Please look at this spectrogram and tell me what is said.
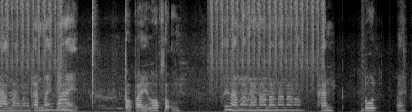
น้ำน้ำน้ำทันไหมไม่ ต่อไปรอบสองเฮ้ยน้ำน้ำน้ำน้ำน้ำน้ำน้ำทันโดนไปไป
